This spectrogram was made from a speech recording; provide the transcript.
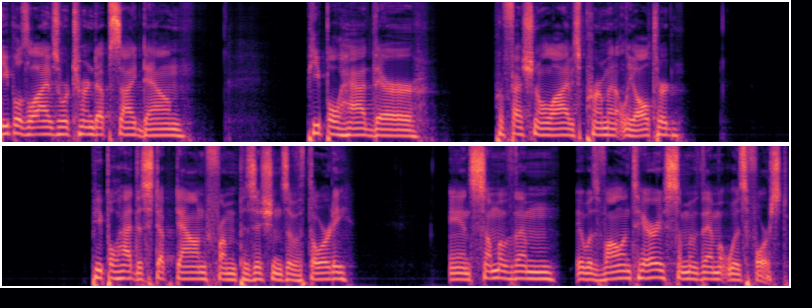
People's lives were turned upside down. People had their professional lives permanently altered. People had to step down from positions of authority. And some of them, it was voluntary, some of them, it was forced.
